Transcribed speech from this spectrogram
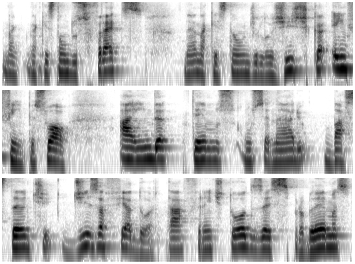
na, na questão dos fretes, né? na questão de logística, enfim, pessoal ainda temos um cenário bastante desafiador, tá? Frente a todos esses problemas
